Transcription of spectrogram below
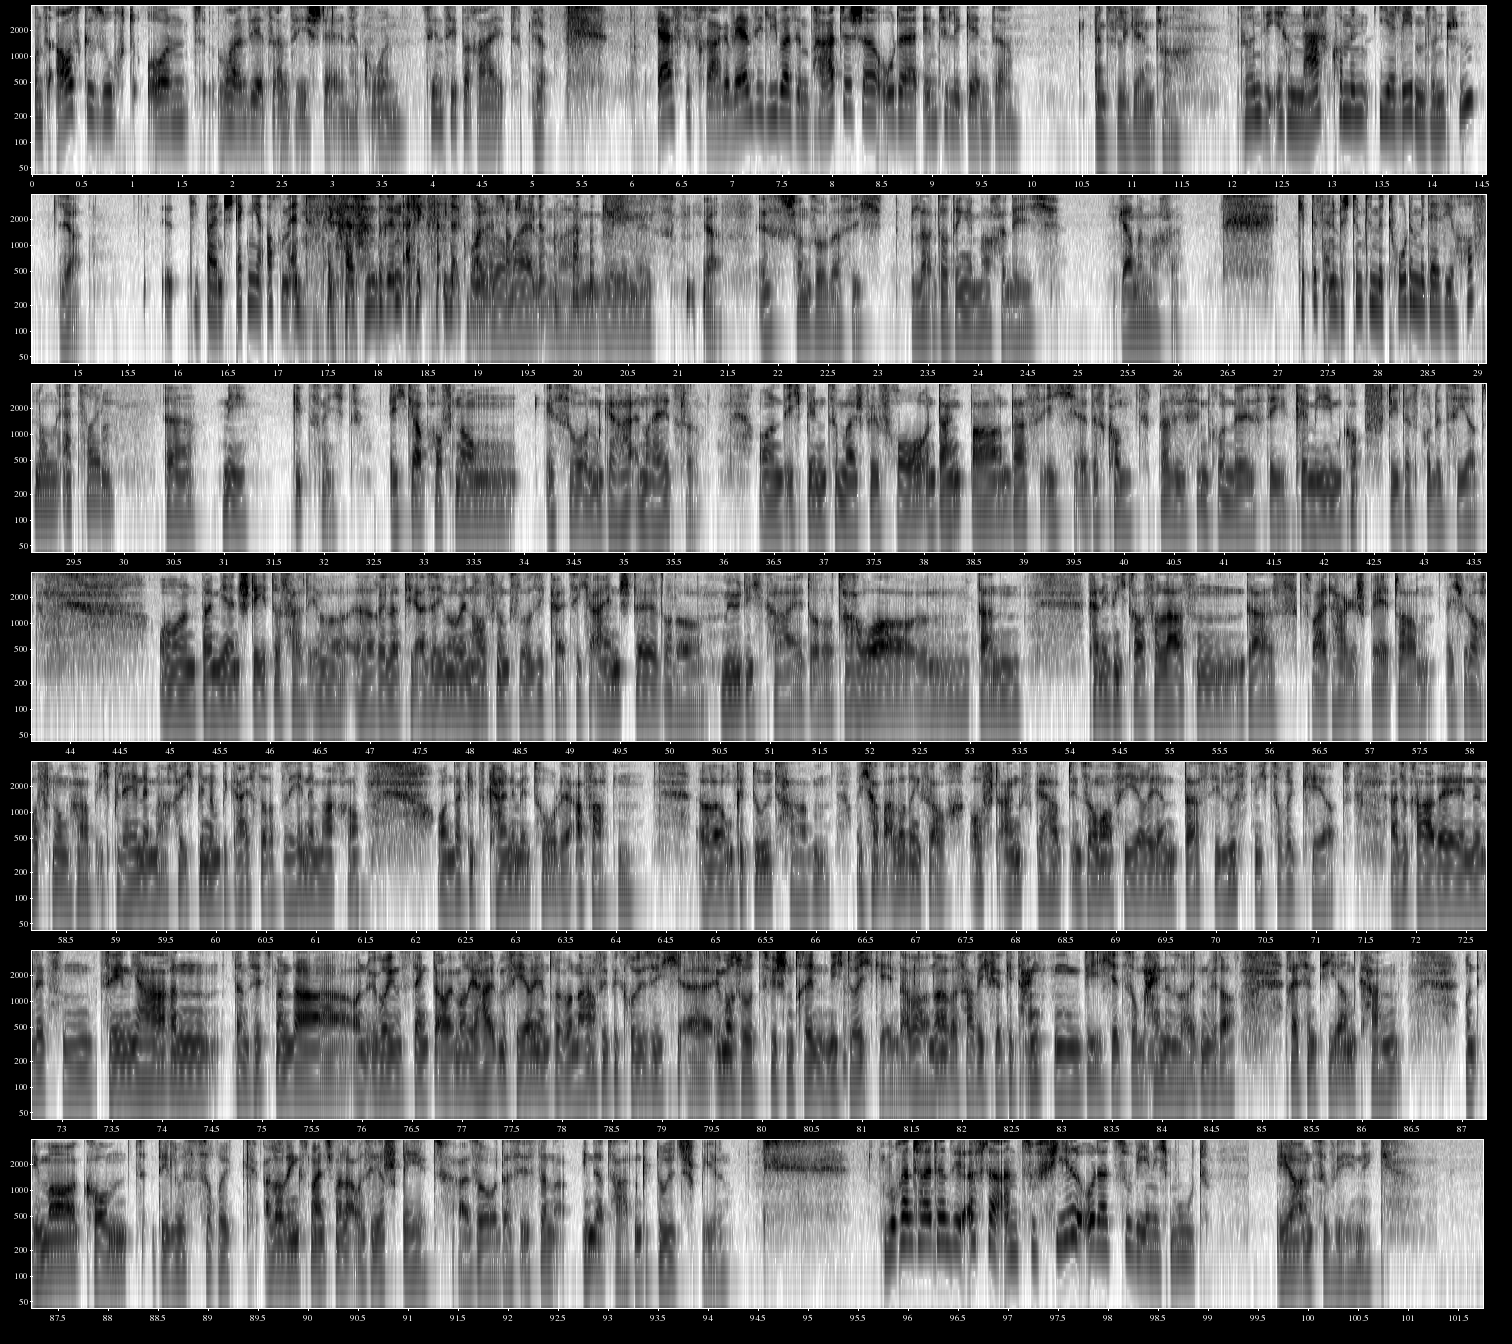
uns ausgesucht und wollen sie jetzt an Sie stellen, Herr Kuhn. Sind Sie bereit? Ja. Erste Frage. Wären Sie lieber sympathischer oder intelligenter? Intelligenter. Würden Sie Ihren Nachkommen Ihr Leben wünschen? Ja. Die beiden stecken ja auch im Endeffekt da schon drin. Alexander Kuhn also ist Schauspieler. Mein, mein Leben ist, ja, ist schon so, dass ich lauter Dinge mache, die ich gerne mache. Gibt es eine bestimmte Methode, mit der Sie Hoffnung erzeugen? Äh, nee, gibt's nicht. Ich glaube, Hoffnung ist so ein, ein Rätsel. Und ich bin zum Beispiel froh und dankbar, dass ich äh, das kommt. Das ist im Grunde ist die Chemie im Kopf, die das produziert. Und bei mir entsteht das halt immer äh, relativ, also immer wenn Hoffnungslosigkeit sich einstellt oder Müdigkeit oder Trauer, ähm, dann kann ich mich darauf verlassen, dass zwei Tage später ich wieder Hoffnung habe, ich Pläne mache. Ich bin ein begeisterter Plänemacher und da gibt's keine Methode. Abwarten äh, und Geduld haben. Ich habe allerdings auch oft Angst gehabt in Sommerferien, dass die Lust nicht zurückkehrt. Also gerade in den letzten zehn Jahren, dann sitzt man da und übrigens denkt auch immer die halben Ferien drüber nach, wie begrüße ich äh, immer so zwischendrin, nicht durchgehend, aber ne, was habe ich für Gedanken, die ich jetzt so meinen Leuten wieder präsentieren kann. Und immer kommt die Lust zurück. Allerdings manchmal auch sehr spät. Also das ist dann in der Tat ein Geduldsspiel. Woran scheitern Sie öfter an zu viel oder zu wenig Mut? Eher an zu wenig.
